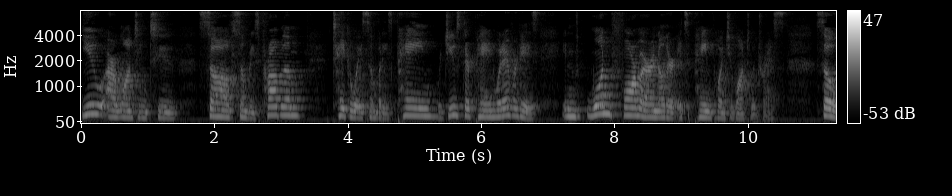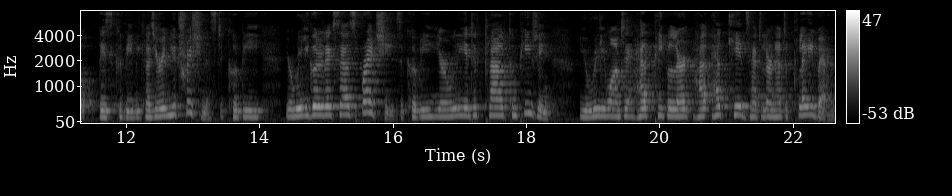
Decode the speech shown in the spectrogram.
You are wanting to solve somebody's problem take away somebody's pain, reduce their pain, whatever it is. In one form or another, it's a pain point you want to address. So this could be because you're a nutritionist. It could be you're really good at Excel spreadsheets. It could be you're really into cloud computing. You really want to help people learn, help kids how to learn how to play better,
